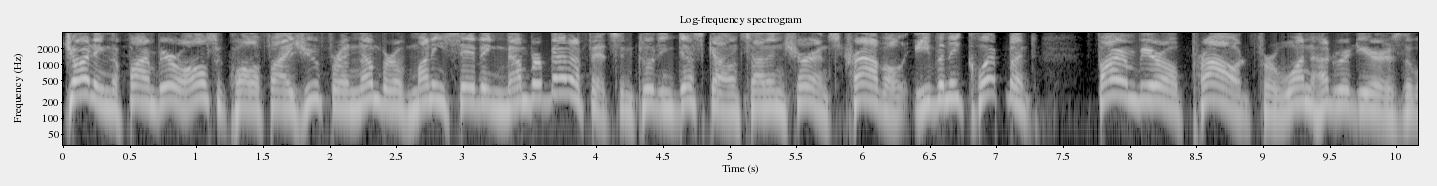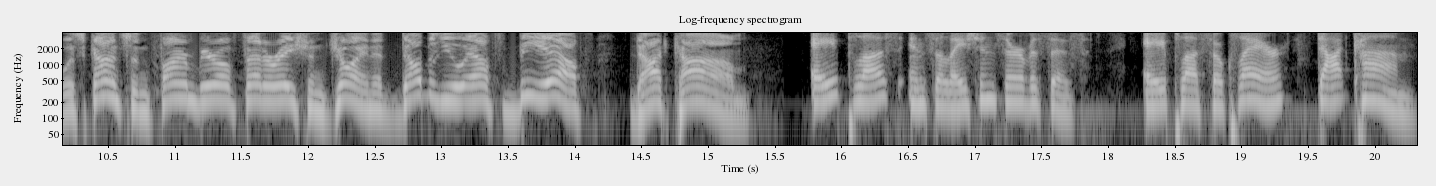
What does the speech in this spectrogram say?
Joining the Farm Bureau also qualifies you for a number of money saving member benefits, including discounts on insurance, travel, even equipment. Farm Bureau proud for 100 years. The Wisconsin Farm Bureau Federation. Join at WFBF.com. A Plus Insulation Services a plus WAXX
